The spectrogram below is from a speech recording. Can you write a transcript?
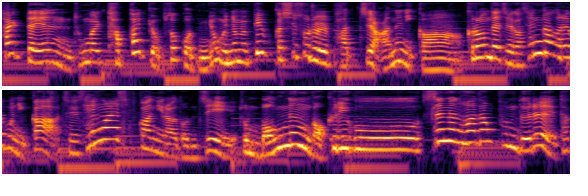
할 땐 정말 답할 게 없었거든요. 왜냐면 피부과 시술을 받지 않으니까. 그런데 제가 생각을 해보니까 제 생활 습관이라든지 좀 먹는 거 그리고 쓰는 화장품들을 다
